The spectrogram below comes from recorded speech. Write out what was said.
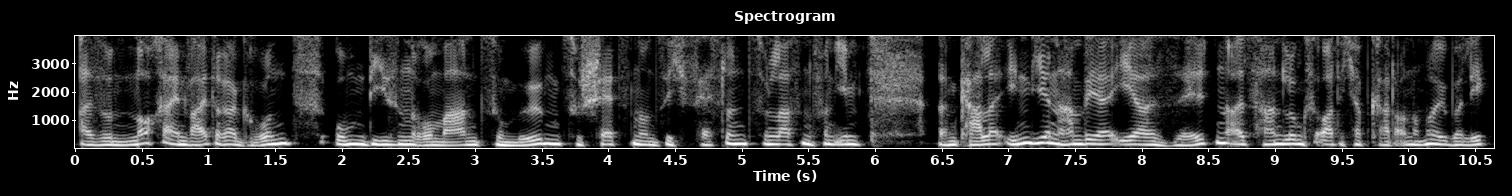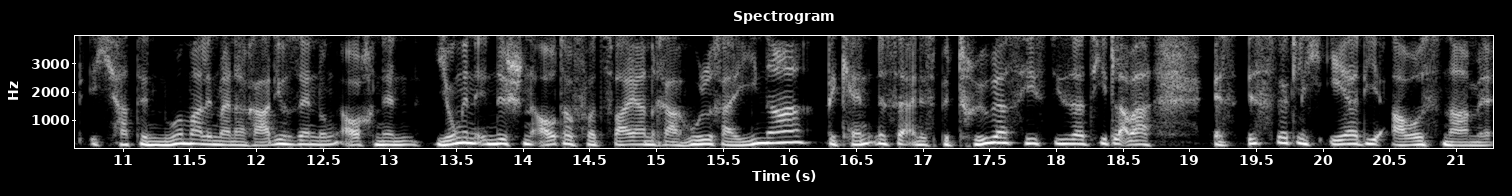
Also noch ein weiterer Grund, um diesen Roman zu mögen, zu schätzen und sich fesseln zu lassen von ihm. Ähm, Carla, Indien haben wir ja eher selten als Handlungsort. Ich habe gerade auch noch mal überlegt, ich hatte nur mal in meiner Radiosendung auch einen jungen indischen Autor vor zwei Jahren, Rahul Raina. Bekenntnisse eines Betrügers hieß dieser Titel, aber es ist wirklich eher die Ausnahme.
